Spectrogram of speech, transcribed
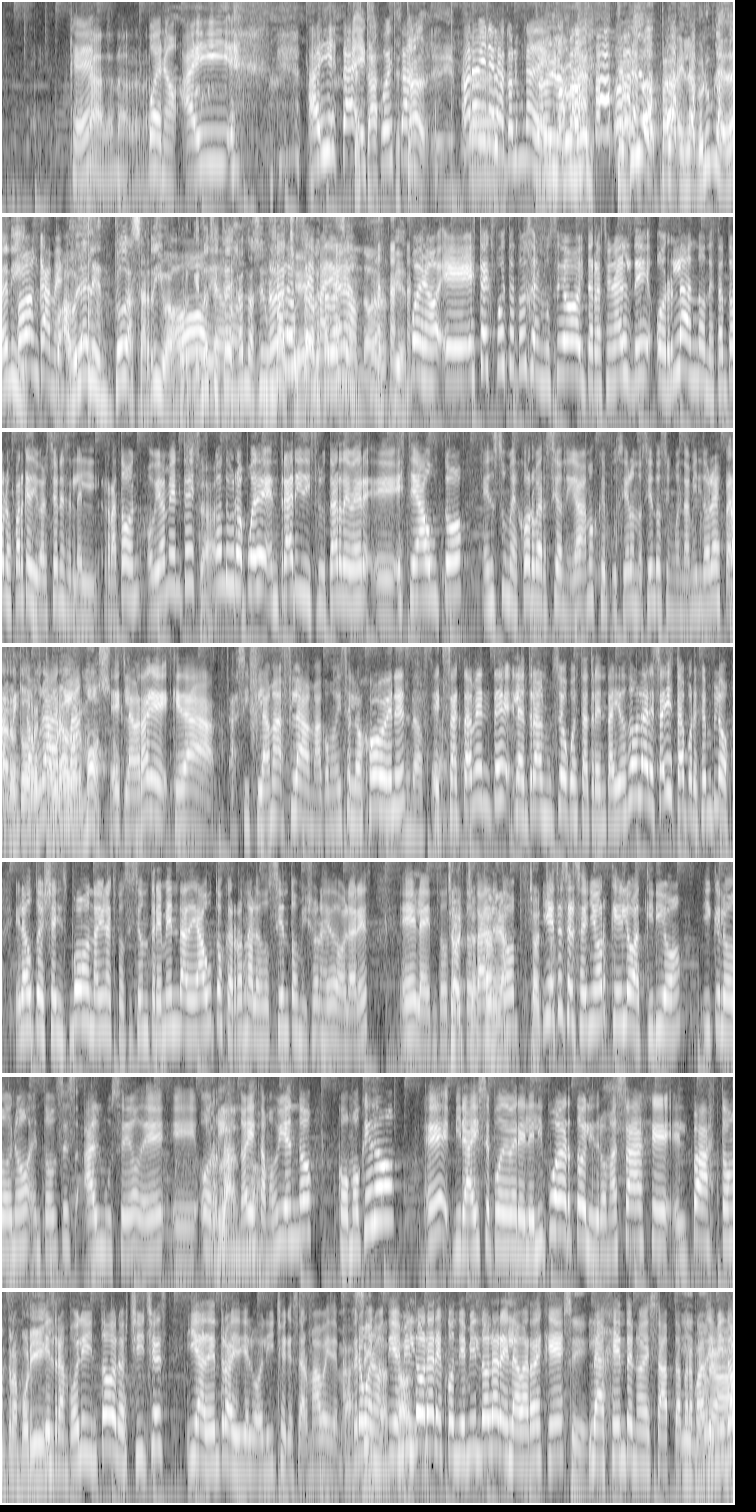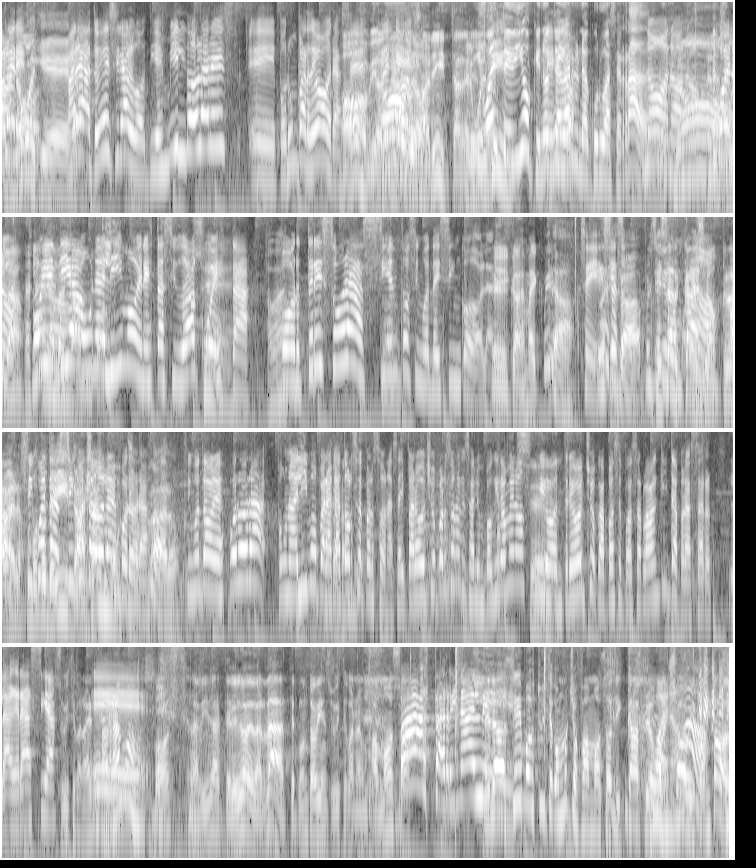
¿Qué? Nada, nada, nada. Bueno, ahí, ahí está Te está- expuesta. te está, eh, Ahora viene la columna de Está él. bien la Vos columna de él. pa- Te pido, para, en la columna de Dani, Bancame. hablale en todas arriba, porque no te Obvio. está dejando hacer un No, lo bache. sé, ¿eh? lo que estás Mariano. haciendo. Bien. Bueno, eh, está expuesto entonces en el Museo Internacional de Orlando, donde están todos los parques de diversiones, el del ratón, obviamente, Ya. donde uno puede entrar y disfrutar de ver eh, este auto en su mejor versión. Digamos que pusieron 250 mil dólares para Claro, todo restaurarla. restaurado, hermoso. Eh, la verdad que queda así flama, flama, como dicen los jóvenes. Exactamente. La entrada al museo cuesta 32 dólares. Ahí está, por ejemplo, el auto de James Bond. Hay una exposición tremenda de autos que ronda los 200 millones de dólares. Eh, la, en to- Chocha el total está, de todo. chocha. Y este es el señor que lo adquirió y que lo donó entonces al Museo de eh, Orlando. Orlando. Ahí estamos viendo cómo quedó. Eh, mira, ahí se puede ver el helipuerto, el hidromasaje, el pasto, El trampolín. el trampolín, todos los chiches y adentro hay el boliche que se armaba y demás. Pero Casino, bueno, 10 mil todo. dólares con 10 mil dólares, la verdad es que Sí. la gente no es apta para Y pagar no. 10 mil Ah, dólares. no cualquiera. Pará, te voy a decir algo, 10 mil dólares eh, por un par de horas. ¿eh? Obvio, No es que-. El buen Igual te digo que no Les te digo. agarre una curva cerrada. No, no, no. No. Bueno, Ciudad. hoy en día Campo. una limo en esta ciudad Sí. cuesta A ver. por tres horas 155 dólares. Eh, cada vez más. Mira, Sí, es sí, acá, sí. pensé Es cercano, claro. A ver, es un montón 50, de guita. 50 ya es dólares por hora. claro. 50 dólares por hora, una limo para Acá 14 también. Personas. Hay para 8 personas que sale un poquito menos. Sí. Digo, entre 8 capaz se puede hacer la banquita para hacer la gracia. ¿Subiste con alguien? Eh, ¿Ramos? ¿Vos en la vida? Te lo digo de verdad. Te pregunto bien, ¿subiste con un famoso? ¡Basta, Rinaldi! Pero sí, vos estuviste con muchos famosos, DiCaprio, Bueno. Bon Jovi, No. con todos.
